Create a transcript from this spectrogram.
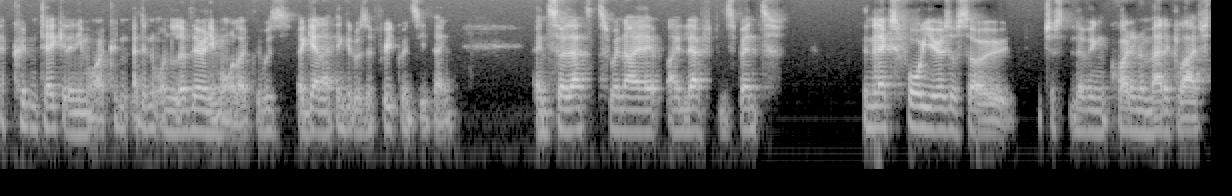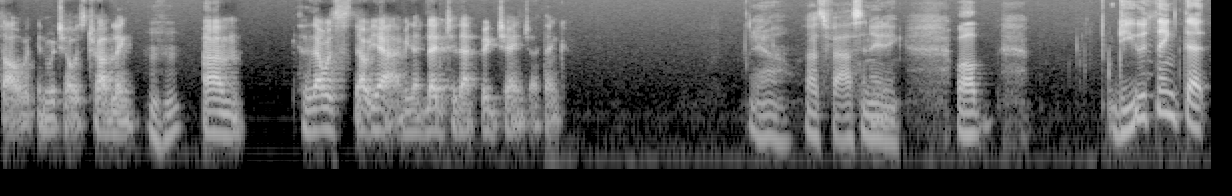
I couldn't take it anymore. I couldn't. I didn't want to live there anymore. Like it was again. I think it was a frequency thing, and so that's when I I left and spent the next four years or so just living quite a nomadic lifestyle in which I was traveling. Mm-hmm. Um, so that was that yeah i mean that led to that big change i think yeah that's fascinating well do you think that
